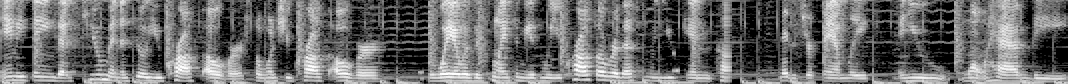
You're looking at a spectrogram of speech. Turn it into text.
anything that's human until you cross over. So once you cross over, the way it was explained to me is when you cross over, that's when you can come visit your family and you won't have the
